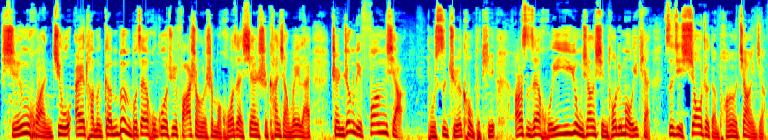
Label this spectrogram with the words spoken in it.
新欢旧爱，他们根本不在乎过去发生了什么，活在现实，看向未来，真正的放下。不是绝口不提，而是在回忆涌向心头的某一天，自己笑着跟朋友讲一讲。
